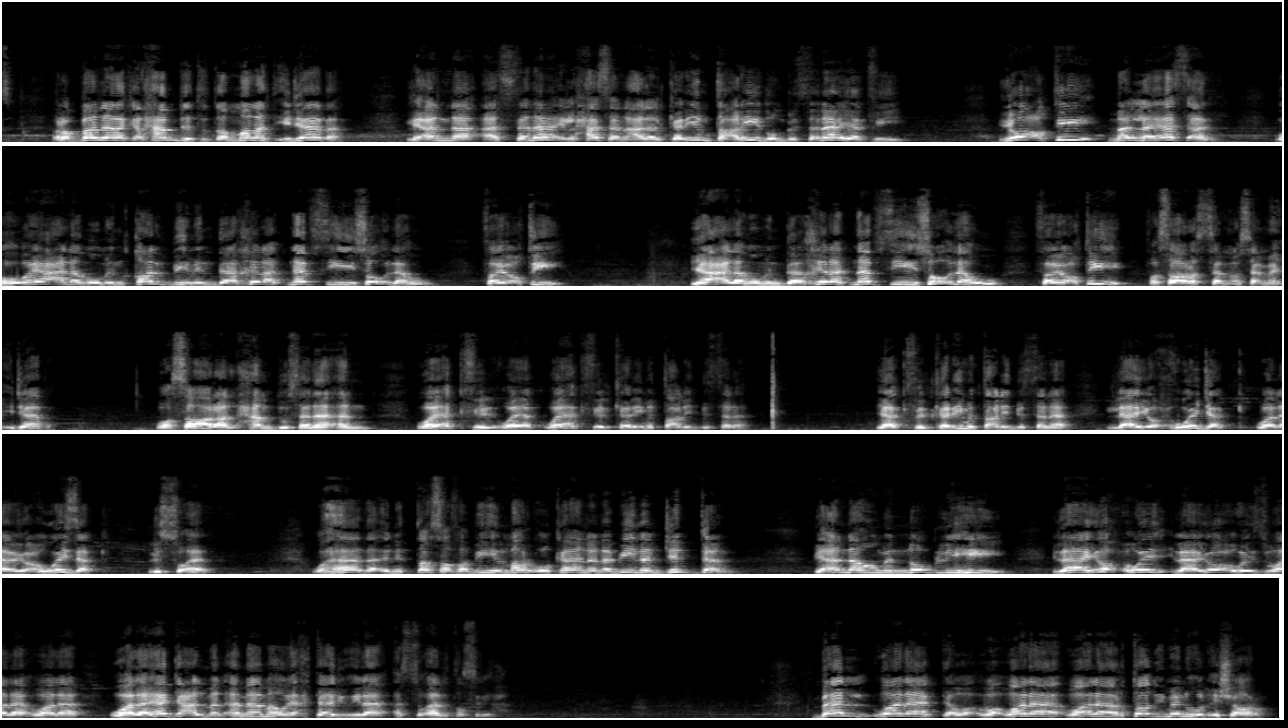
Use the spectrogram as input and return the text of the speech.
ربنا لك الحمد تضمنت إجابة. لأن الثناء الحسن على الكريم تعريض بالثناء يكفيه. يعطي من لا يسأل. وهو يعلم من قلبي من داخلة نفسه سؤله فيعطيه. يعلم من داخلة نفسه سؤله فيعطيه. فصار السمع سمع إجابة. وصار الحمد ثناء ويكفي, ويكفي الكريم التعريض بالثناء. يكفي الكريم التعريض بالثناء. لا يحوجك ولا يعوزك للسؤال. وهذا إن اتصف به المرء كان نبيلا جدا بأنه من نبله لا يحوز لا يعوز ولا ولا ولا يجعل من أمامه يحتاج إلى السؤال تصريحا بل ولا. ولا ولا يرتضي منه الإشارة.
